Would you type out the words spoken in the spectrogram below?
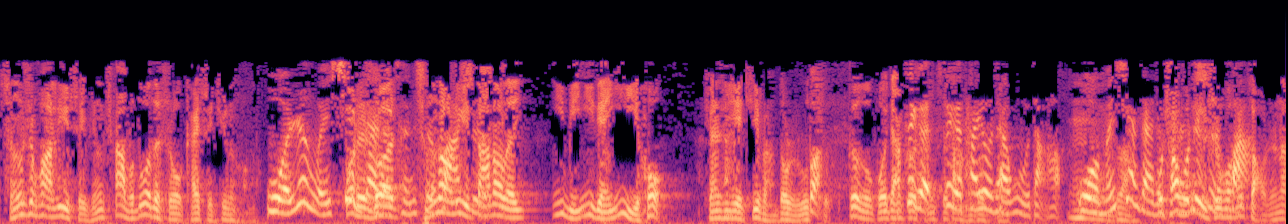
城市化率水平差不多的时候开始均衡。我认为现在的城市化率达到了一比一点一以后。全世界基本上都是如此，各个国家这个这个他又在误导。我们现在的城市化还早着呢。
